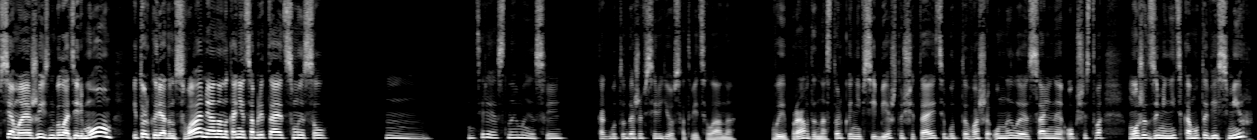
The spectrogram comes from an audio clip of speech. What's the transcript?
Вся моя жизнь была дерьмом, и только рядом с вами она, наконец, обретает смысл». «Хм, интересная мысль», — как будто даже всерьез ответила она. Вы правда настолько не в себе, что считаете, будто ваше унылое сальное общество может заменить кому-то весь мир?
